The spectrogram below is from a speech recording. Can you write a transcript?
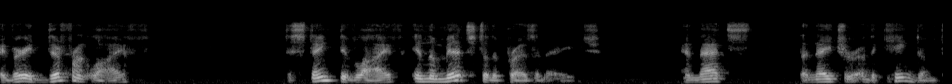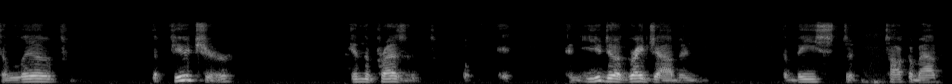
a very different life, distinctive life in the midst of the present age. And that's the nature of the kingdom to live the future in the present and you do a great job in the beast to talk about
